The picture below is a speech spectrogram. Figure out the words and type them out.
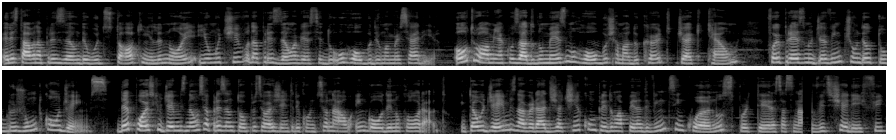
Ele estava na prisão de Woodstock, em Illinois, e o motivo da prisão havia sido o roubo de uma mercearia. Outro homem acusado do mesmo roubo, chamado Kurt Jack Kelm, foi preso no dia 21 de outubro junto com o James, depois que o James não se apresentou para o seu agente de condicional em Golden, no Colorado. Então, o James, na verdade, já tinha cumprido uma pena de 25 anos por ter assassinado o vice-xerife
